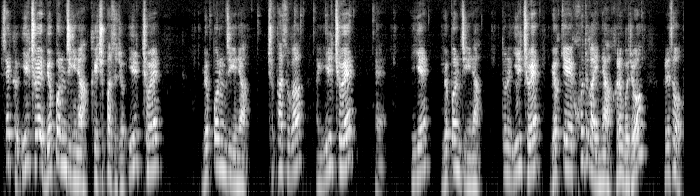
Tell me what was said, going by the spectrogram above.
세크 1초에 몇 번 움직이냐 그게 주파수죠. 1초에 몇 번 움직이냐 주파수가 아니, 1초에 예, 이게 몇 번 움직이냐 또는 1초에 몇 개의 코드가 있냐 그런 거죠. 그래서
